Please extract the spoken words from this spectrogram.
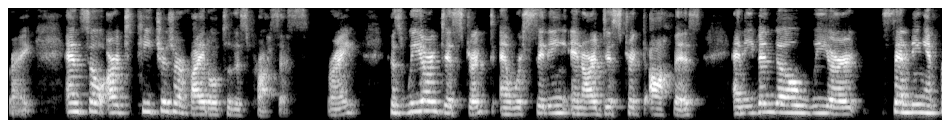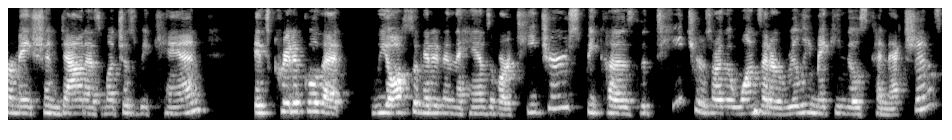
Right. And so our teachers are vital to this process, right? Because we are district and we're sitting in our district office. And even though we are sending information down as much as we can, it's critical that we also get it in the hands of our teachers because the teachers are the ones that are really making those connections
